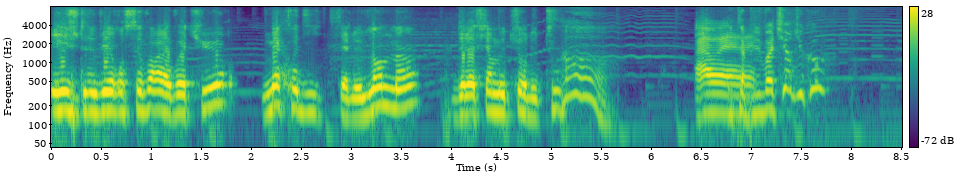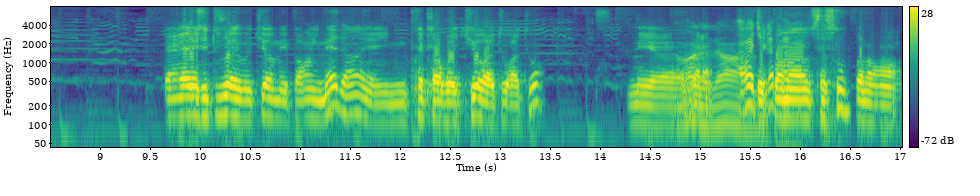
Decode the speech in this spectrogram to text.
Et je devais recevoir la voiture mercredi. C'est le lendemain de la fermeture de tout. Oh Ah ouais. Et t'as plus de voiture du coup? Euh, j'ai toujours la voiture, mes parents ils m'aident, hein, ils me prêtent leur voiture à tour à tour. Mais euh, Oh voilà. là là. Ah ouais, Donc pendant, ça se trouve pendant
